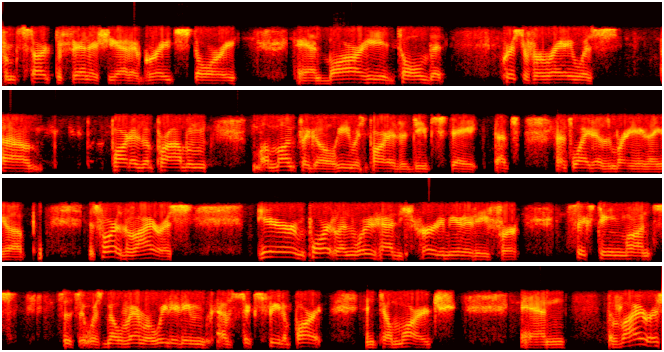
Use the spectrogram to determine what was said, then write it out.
from start to finish. He had a great story. And Barr, he had told that Christopher Wray was um, part of the problem a month ago. He was part of the deep state. That's that's why he doesn't bring anything up. As far as the virus, here in Portland, we've had herd immunity for 16 months since it was November. We didn't even have six feet apart until March. And the virus,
